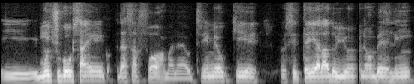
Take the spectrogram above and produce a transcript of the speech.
E muitos gols saem dessa forma, né? O Trimmel que eu citei é lá do Union Berlim,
